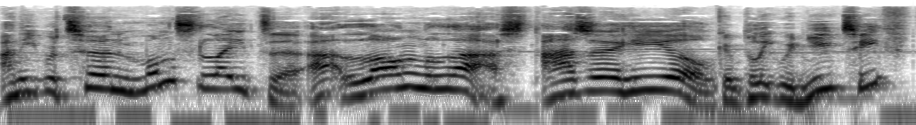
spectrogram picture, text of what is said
and he returned months later at long last as a heel, complete with new teeth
